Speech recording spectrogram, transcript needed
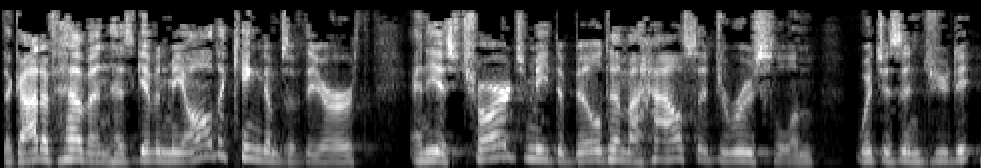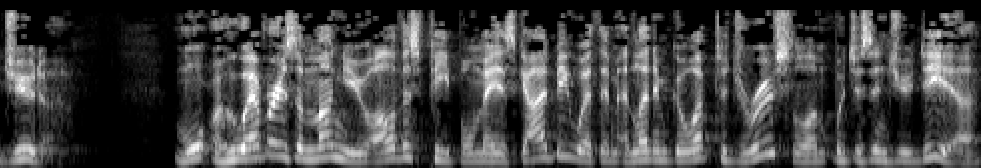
the God of heaven, has given me all the kingdoms of the earth, and he has charged me to build him a house at Jerusalem, which is in Judah. More, whoever is among you, all of his people, may his God be with him, and let him go up to Jerusalem, which is in Judea,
